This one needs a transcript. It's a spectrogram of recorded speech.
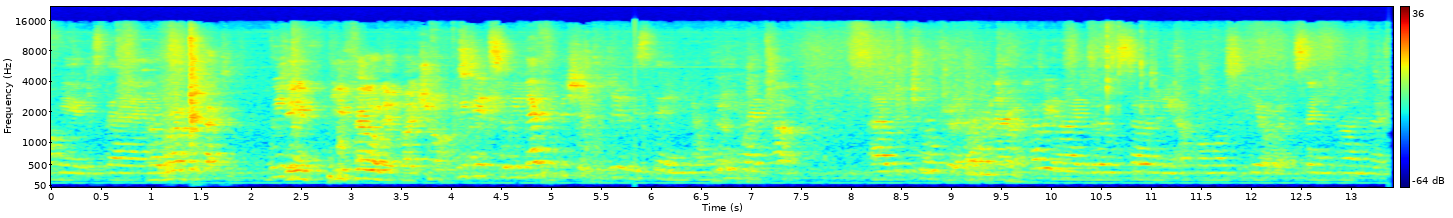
Pommier was there. Wow. In fact, we So went, you, you fell on it by chance? we did, so we left the bishop to do his thing and we went up uh, with the children. And Chloe and I did a little ceremony up on Montsegur at the same time that,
